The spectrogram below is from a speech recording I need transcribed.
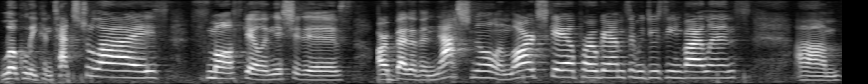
locally contextualized. Small-scale initiatives are better than national and large-scale programs in reducing violence. Um,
